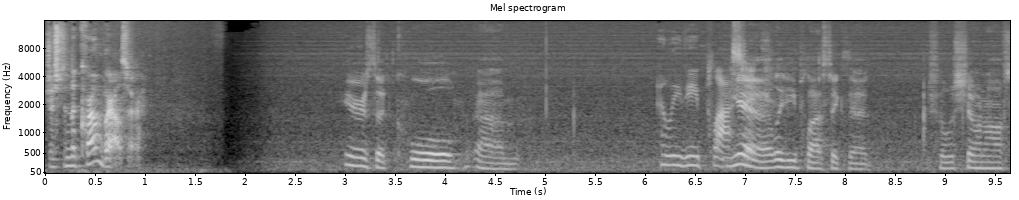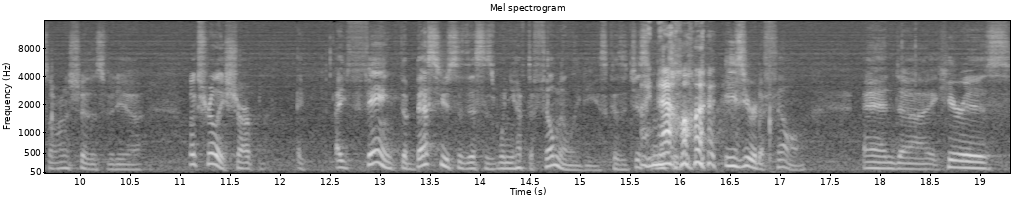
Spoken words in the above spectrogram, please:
just in the Chrome browser. Here's that cool, um, LED plastic. yeah, LED plastic that Phil was showing off. So I want to show this video. Looks really sharp. I, I think the best use of this is when you have to film LEDs because it just I makes know. it easier to film. And uh, here is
